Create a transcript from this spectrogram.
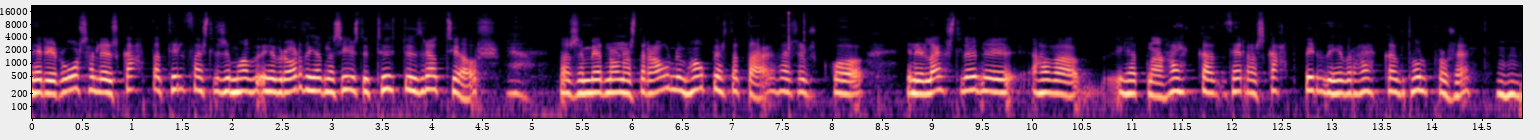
þeirri rosalega skattatilfæslu sem hefur orðið hérna síðustu 20-30 ár, Já. Það sem er nánast ránum hábjörsta dag, þar sem sko einnig lægslönu hafa hérna hækkað, þeirra skattbyrði hefur hækkað um 12% mm -hmm.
